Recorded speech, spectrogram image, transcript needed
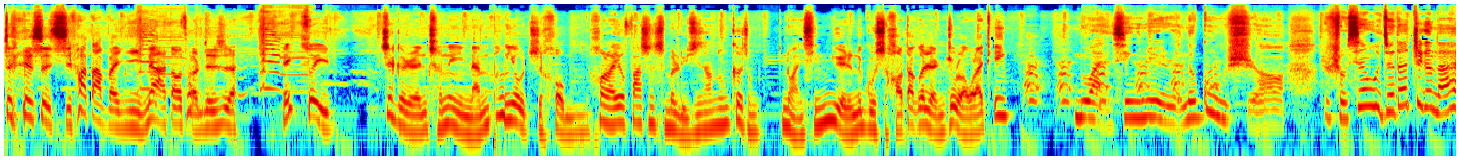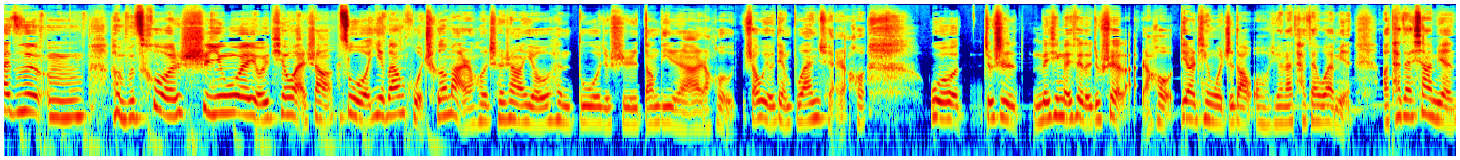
真的是奇葩大本营啊！稻草真是，哎，所以这个人成了你男朋友之后，后来又发生什么旅行当中各种暖心虐人的故事？好，刀哥忍住了，我来听。暖心虐人的故事啊！首先，我觉得这个男孩子嗯很不错，是因为有一天晚上坐夜班火车嘛，然后车上有很多就是当地人啊，然后稍微有点不安全，然后我就是没心没肺的就睡了。然后第二天我知道哦，原来他在外面啊，他在下面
